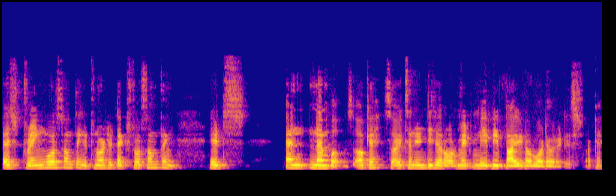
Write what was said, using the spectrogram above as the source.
a string or something it's not a text or something. It's and numbers okay? So it's an integer or maybe byte or whatever it is okay?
